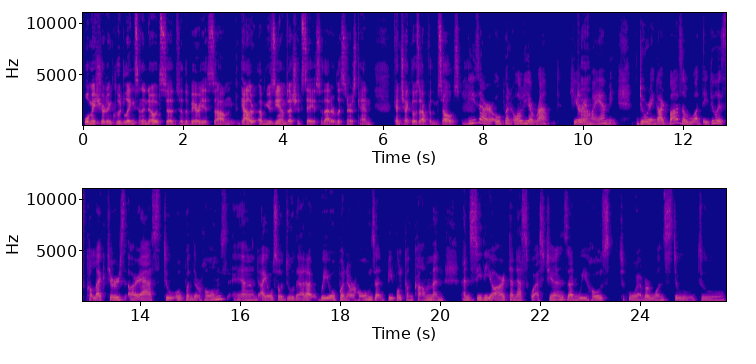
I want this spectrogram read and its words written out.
we'll make sure to include links in the notes to, to the various um, gallery uh, museums, I should say, so that our listeners can can check those out for themselves. These are open all year round here in Miami. During Art Basel, what they do is collectors are asked to open their homes, and I also do that. I, we open our homes, and people can come and and see the art and ask questions, and we host whoever wants to to.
